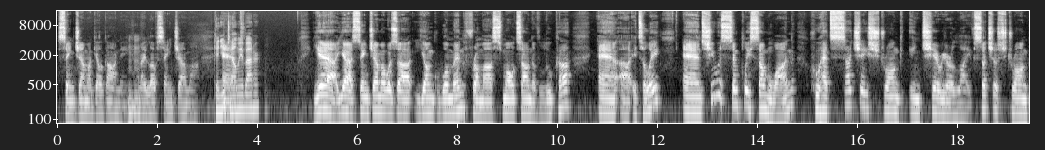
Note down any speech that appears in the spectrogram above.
Saint Gemma Galgani, mm-hmm. and I love Saint Gemma. Can you and, tell me about her? Yeah, yeah. Saint Gemma was a young woman from a small town of Lucca, and uh, Italy, and she was simply someone who had such a strong interior life, such a strong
